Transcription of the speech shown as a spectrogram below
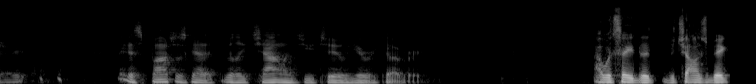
Right. I think a sponsor's got to really challenge you too in your recovery. I would say the, the challenge is big.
